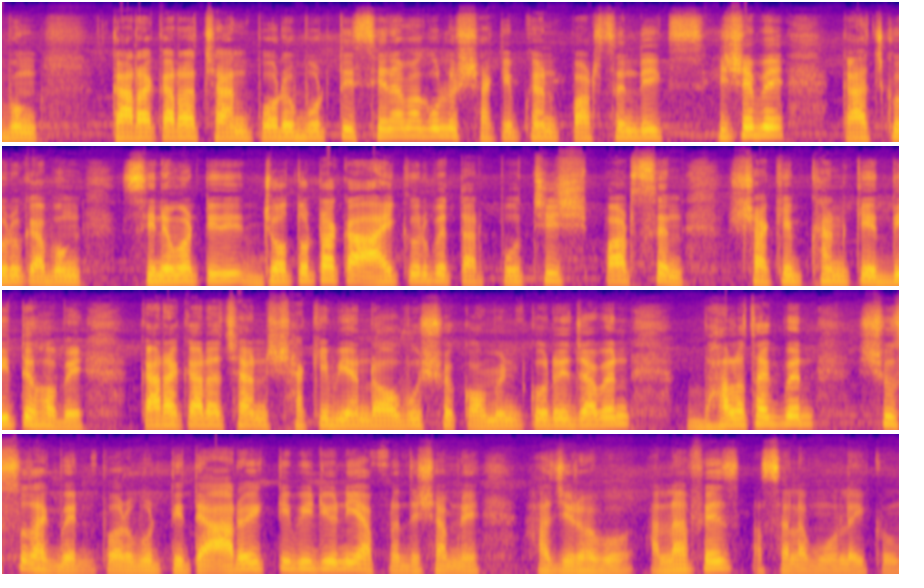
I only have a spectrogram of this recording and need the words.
এবং কারা কারা চান পরবর্তী সিনেমাগুলো শাকিব খান পার্সেন্টেজ হিসেবে কাজ করুক এবং সিনেমাটি যত টাকা আয় করবে তার পঁচিশ পার্সেন্ট শাকিব খানকে দিতে হবে। কারা কারা চান সাকিব সাকিবিয়ানরা অবশ্যই কমেন্ট করে যাবেন। ভালো থাকবেন, সুস্থ থাকবেন। পরবর্তীতে আরও একটি ভিডিও নিয়ে আপনাদের সামনে হাজির হব। আল্লাহ হাফেজ, আসসালামু আলাইকুম।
